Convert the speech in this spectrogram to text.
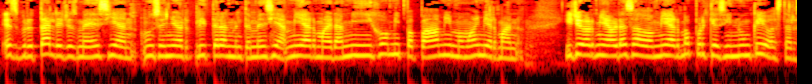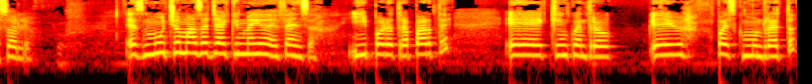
es brutal. Ellos me decían, un señor literalmente me decía, mi arma era mi hijo, mi papá, mi mamá y mi hermano. Y yo dormía abrazado a mi arma porque así nunca iba a estar solo. Es mucho más allá que un medio de defensa. Y por otra parte, eh, que encuentro eh, pues como un reto,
